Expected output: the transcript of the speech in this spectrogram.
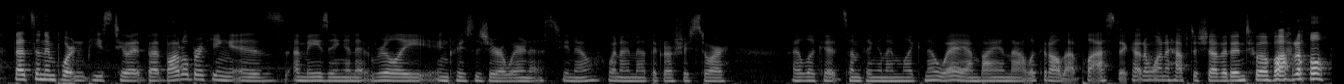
that's an important piece to it. But bottle breaking is amazing and it really increases your awareness. You know, when I'm at the grocery store, I look at something and I'm like, no way, I'm buying that. Look at all that plastic. I don't want to have to shove it into a bottle.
